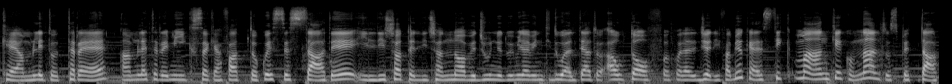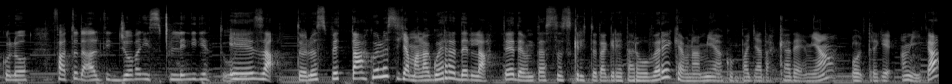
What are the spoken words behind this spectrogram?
che è Amleto 3, Hamlet Remix che ha fatto quest'estate, il 18 e il 19 giugno 2022 al teatro Out Off con la regia di Fabio Kestic, ma anche con un altro spettacolo fatto da altri giovani splendidi attori. Esatto, lo spettacolo si chiama La guerra del latte ed è un testo scritto da Greta Rovere, che è una mia compagna d'accademia, oltre che amica,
